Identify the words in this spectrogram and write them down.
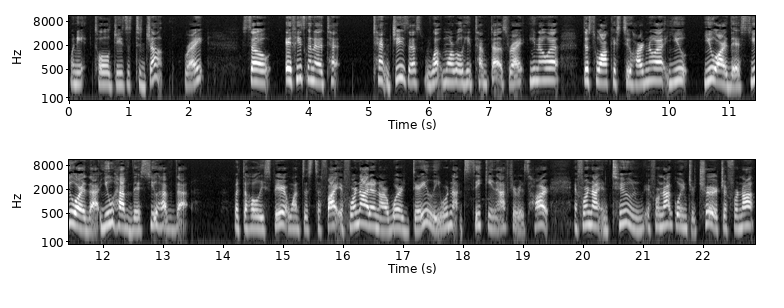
when he told Jesus to jump, right? So if he's going to att- tempt Jesus, what more will he tempt us, right? You know what? This walk is too hard. You know what? You you are this, you are that, you have this, you have that. But the Holy Spirit wants us to fight. If we're not in our word daily, we're not seeking after his heart, if we're not in tune, if we're not going to church, if we're not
